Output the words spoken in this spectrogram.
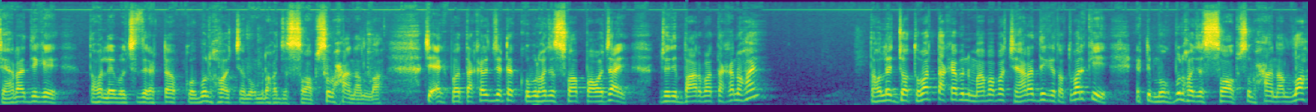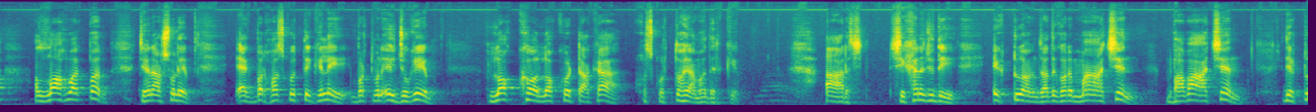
চেহারার দিকে, তাহলে বলছে যে একটা কবুল হওয়ার যেন আমরা হজের সব সব সুবহান আল্লাহ যে একবার তাকালে যে একটা কবুল হজের সব পাওয়া যায়, যদি বারবার তাকানো হয় তাহলে যতবার তাকাবেন মা বাবার চেহারার দিকে, ততবার কি? একটি মকবুল হজের সব সুবহান আল্লাহ আল্লাহ আকবর। যেখানে আসলে একবার হজ করতে গেলে বর্তমানে এই যুগে লক্ষ লক্ষ টাকা খরচ করতে হয় আমাদেরকে। আর সেখানে যদি একটু যাদের ঘরে মা আছেন, বাবা আছেন, যদি একটু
